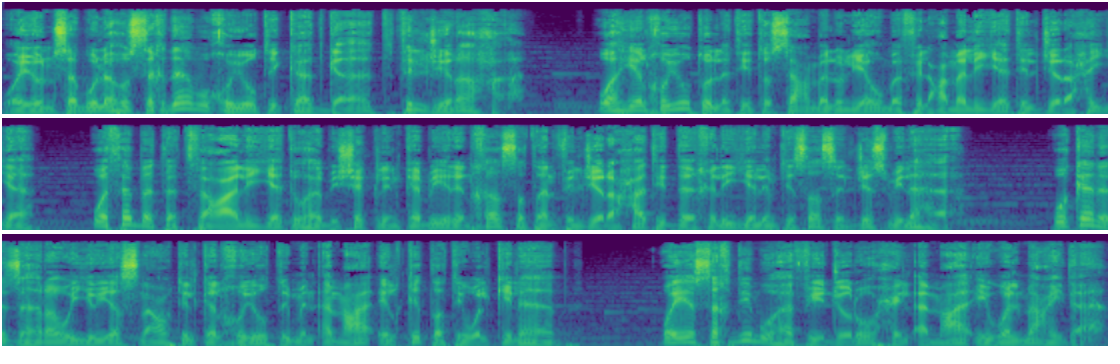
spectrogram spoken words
وينسب له استخدام خيوط كاتجات في الجراحة وهي الخيوط التي تستعمل اليوم في العمليات الجراحية وثبتت فعاليتها بشكل كبير خاصة في الجراحات الداخلية لامتصاص الجسم لها. وكان الزهراوي يصنع تلك الخيوط من أمعاء القطط والكلاب ويستخدمها في جروح الأمعاء والمعدة.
